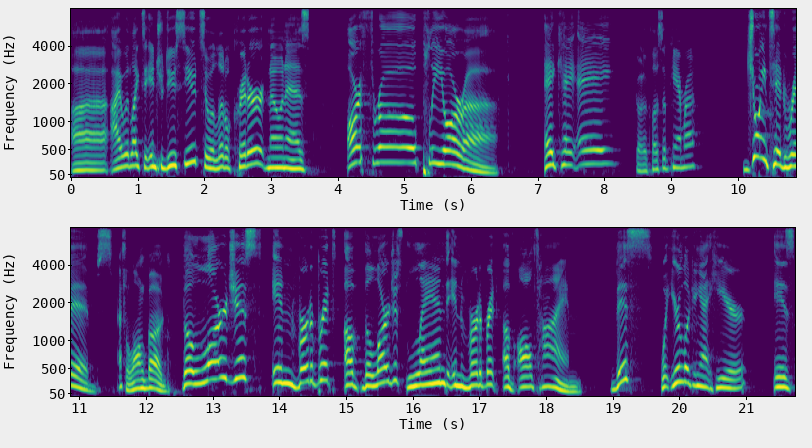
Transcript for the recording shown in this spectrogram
Uh, I would like to introduce you to a little critter known as Arthropleura, aka, go to the close up camera, jointed ribs. That's a long bug. The largest invertebrate of the largest land invertebrate of all time. This, what you're looking at here, is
